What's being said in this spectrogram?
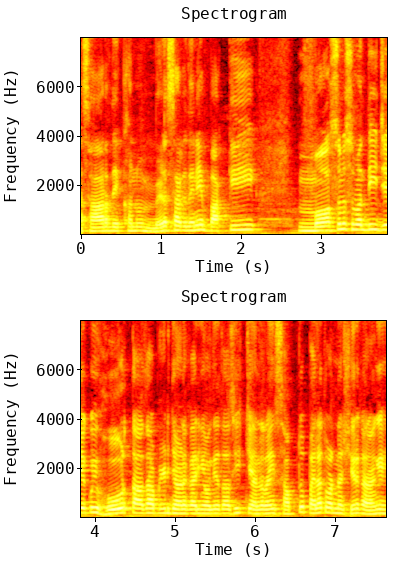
ਅਸਾਰ ਦੇਖਣ ਨੂੰ ਮਿਲ ਸਕਦੇ ਨੇ। ਬਾਕੀ ਮੌਸਮ ਸੰਬੰਧੀ ਜੇ ਕੋਈ ਹੋਰ ਤਾਜ਼ਾ ਅਪਡੇਟ ਜਾਣਕਾਰੀ ਆਉਂਦੀ ਹੈ ਤਾਂ ਅਸੀਂ ਚੈਨਲ ਰਾਹੀਂ ਸਭ ਤੋਂ ਪਹਿਲਾਂ ਤੁਹਾਡੇ ਨਾਲ ਸ਼ੇਅਰ ਕਰਾਂਗੇ।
